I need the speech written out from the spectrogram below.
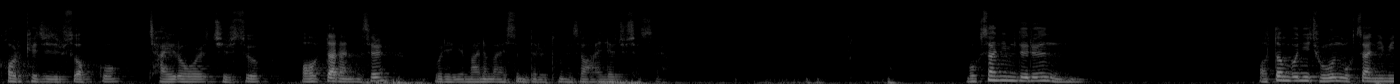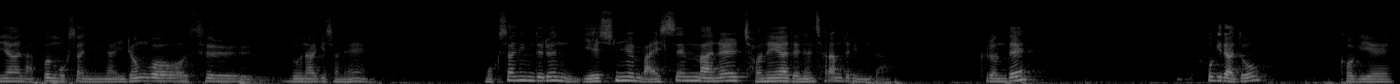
거룩해질 수 없고 자유로워질 수 없다라는 것을 우리에게 많은 말씀들을 통해서 알려주셨어요. 목사님들은 어떤 분이 좋은 목사님이냐, 나쁜 목사님이냐, 이런 것을 논하기 전에 목사님들은 예수님의 말씀만을 전해야 되는 사람들입니다. 그런데 혹이라도 거기에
